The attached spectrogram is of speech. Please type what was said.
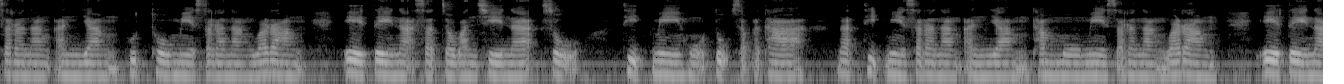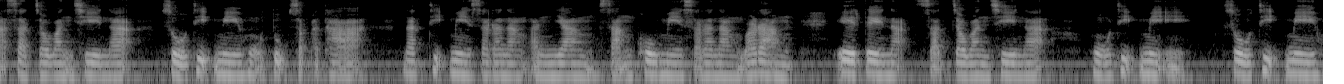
สรนังอัญญัง พุทโธเมสรนังวรัง เอเตนะสัจจวันเชนะโสทิเมโหตุสัพพทา นัตถิเมสรนังอัญญังธรรมโมเมสรนังวรัง เอเตนะสัจจวันเชนะ โสทิเมโหตุสัพพทา นัตถิเมสรนังอัญญัง สังโฆเมสรนังวรัง เอเตนะสัจจวันเชนะ โหทิเม โสทิเมโห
